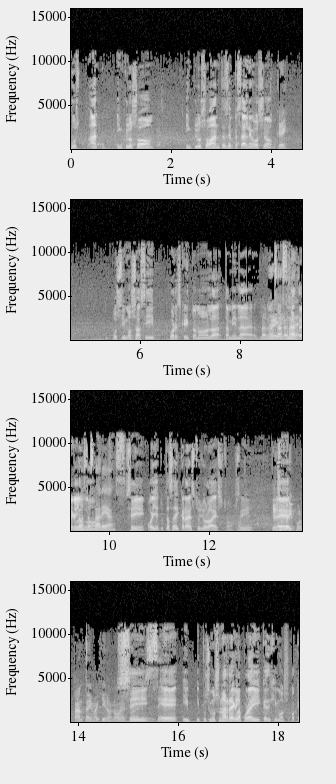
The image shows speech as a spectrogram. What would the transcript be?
just, an- incluso, incluso antes de empezar el negocio, Ok. pusimos así por escrito, ¿no? La, también la, Las reglas, las reglas, nuestras ¿no? tareas. Sí, oye, tú te vas a dedicar a esto, yo a esto, ¿sí? ok. Que es Eh, súper importante, me imagino, ¿no? Eso Sí, es- Sí. eh, y, y pusimos una regla por ahí que dijimos, ok,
